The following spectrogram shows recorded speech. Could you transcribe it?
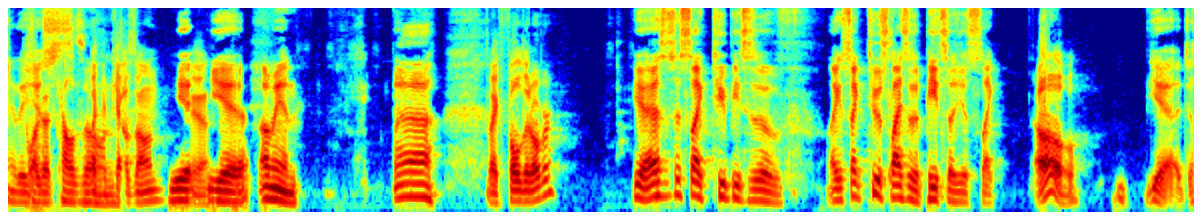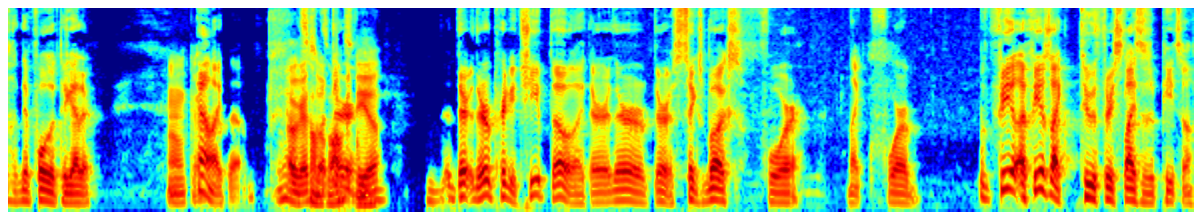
Like, they like just- a calzone. like a calzone. Yeah, yeah. I mean, uh, like fold it over. yeah. It's just like two pieces of like it's like two slices of pizza, just like Oh, yeah, just like they folded together, okay. kind of like that. Yeah, okay, so sounds they're- awesome. papadilla. They're they're pretty cheap though. Like they're they're they're six bucks for like for feel it feels like two three slices of pizza.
